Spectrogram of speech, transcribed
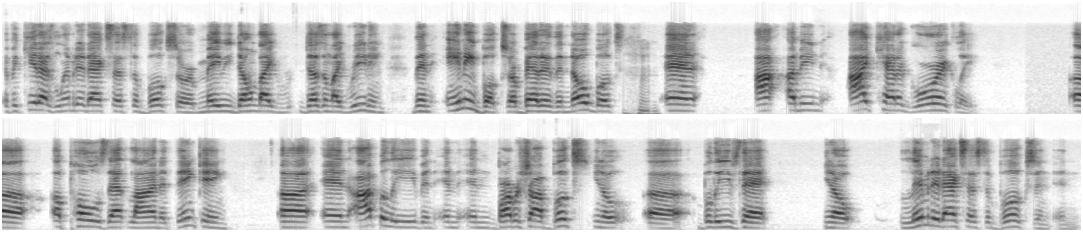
if a kid has limited access to books or maybe don't like doesn't like reading, then any books are better than no books. and I, I mean, I categorically uh, oppose that line of thinking. Uh, and I believe in, in, in barbershop books, you know, uh, believes that, you know, limited access to books and, and,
